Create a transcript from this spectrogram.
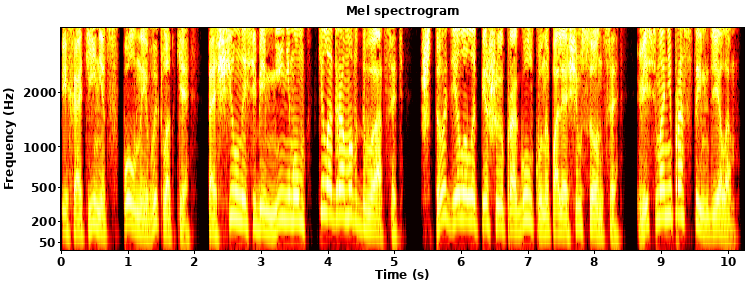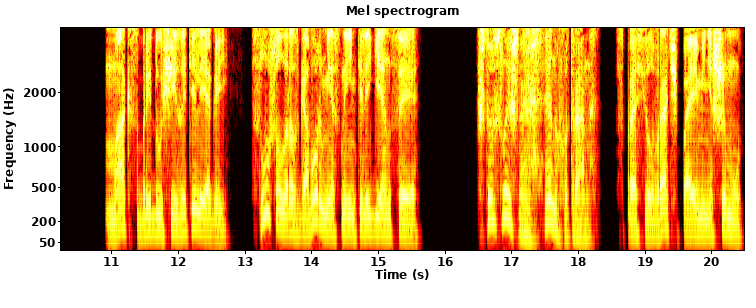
пехотинец в полной выкладке тащил на себе минимум килограммов 20, что делало пешую прогулку на палящем солнце весьма непростым делом. Макс, бредущий за телегой, слушал разговор местной интеллигенции. «Что слышно, Энхутран?» — спросил врач по имени Шимут.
